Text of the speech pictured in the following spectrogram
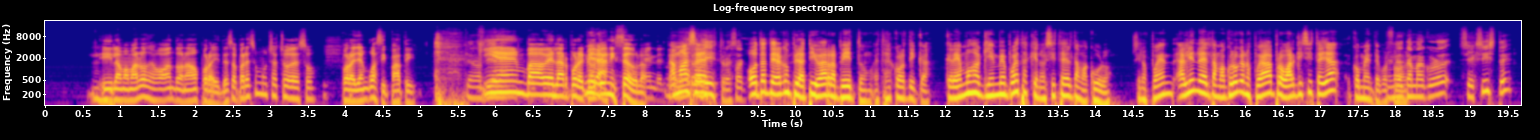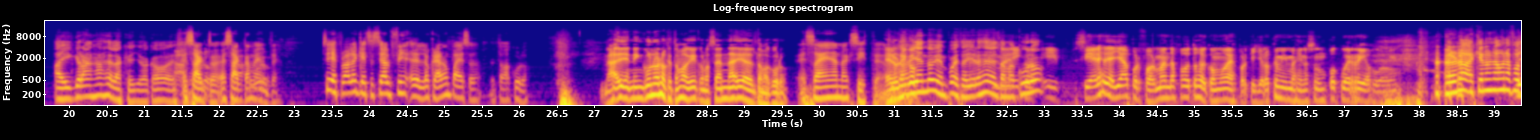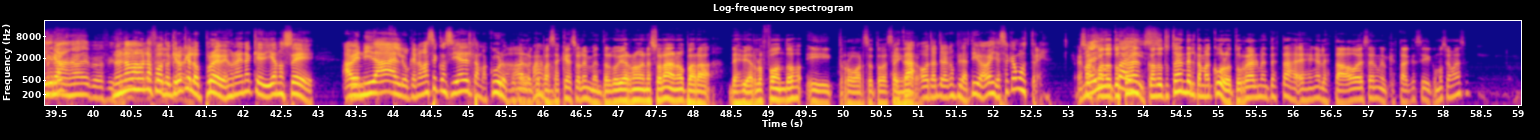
y la mamá los dejó abandonados por ahí. Desaparece un muchacho de eso por allá en Guasipati. no ¿Quién va a velar por él? Que no tiene ni cédula. Vamos a hacer- registro. Otra teoría conspirativa, rapidito. Esta es cortica. Creemos aquí en Bien Puestas que no existe el Tamacuro. Si nos pueden, alguien del Tamacuro que nos pueda probar que existe allá, comente, por En favor. el Tamacuro, si existe, hay granjas de las que yo acabo de decir. Exacto, Seguro, exactamente. Sí, es probable que este sea el fin, eh, lo crearon para eso, el Tamacuro. Nadie, ninguno de los que estamos aquí conoce a nadie del Tamacuro. Esa vaina no existe. ¿no? El Estás único- viendo bien puesta y eres del Tamacuro. Y si eres de allá, por favor, manda fotos de cómo es, porque yo lo que me imagino son un poco de ríos, weón. Pero no, es que no es nada más una foto. quiero- de no es nada más una foto, quiero que lo pruebes. Una vaina que diga, no sé, avenida algo, que nada más se consigue del Tamacuro. Ah, lo que pasa es que eso lo inventó el gobierno venezolano para desviar los fondos y robarse todo ese Ahí está, dinero. otra teoría conspirativa, ¿ves? Ya sacamos tres. Es Si más, cuando tú, estás en, cuando tú estás en Del Tamacuro, tú realmente estás es en el estado ese en el que está, que sí, ¿cómo se llama ese?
